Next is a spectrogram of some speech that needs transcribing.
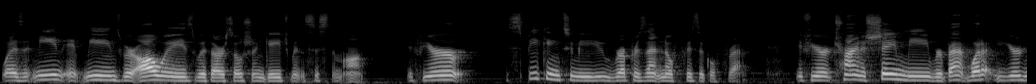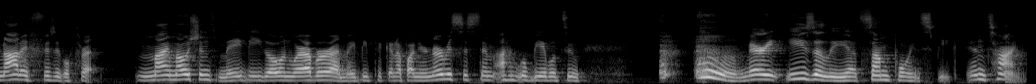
What does it mean? It means we're always with our social engagement system on. If you're speaking to me, you represent no physical threat. If you're trying to shame me, revent, what, you're not a physical threat. My emotions may be going wherever, I may be picking up on your nervous system. I will be able to very easily at some point speak in time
